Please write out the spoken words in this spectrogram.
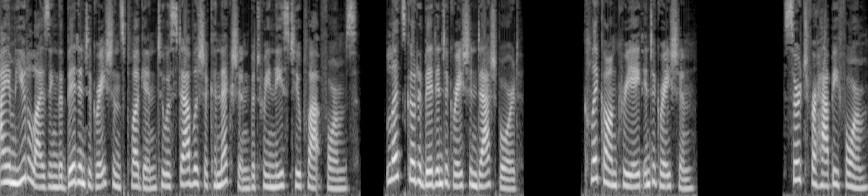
I am utilizing the Bit Integrations plugin to establish a connection between these two platforms. Let's go to Bit Integration Dashboard. Click on Create Integration. Search for Happy Form.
